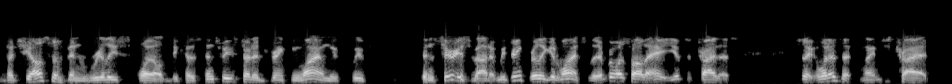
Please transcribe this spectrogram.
but she also has been really spoiled because since we started drinking wine, we've we've been serious about it. We drink really good wine, so every once in a while, hey, you have to try this. Like, what is it? Like, just try it.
